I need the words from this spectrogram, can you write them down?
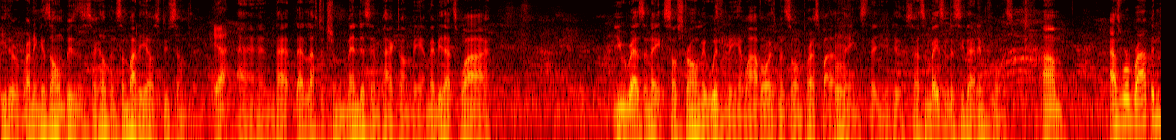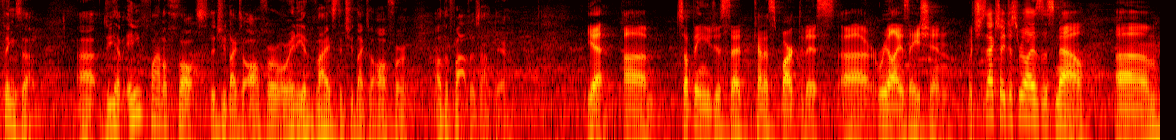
either running his own business or helping somebody else do something. Yeah. And that, that left a tremendous impact on me. And maybe that's why you resonate so strongly with me and why I've always been so impressed by the Hmm. things that you do. So it's amazing to see that influence. Um, as we're wrapping things up, uh, do you have any final thoughts that you'd like to offer or any advice that you'd like to offer other fathers out there? Yeah, um, something you just said kind of sparked this uh, realization, which is actually I just realized this now. Um,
